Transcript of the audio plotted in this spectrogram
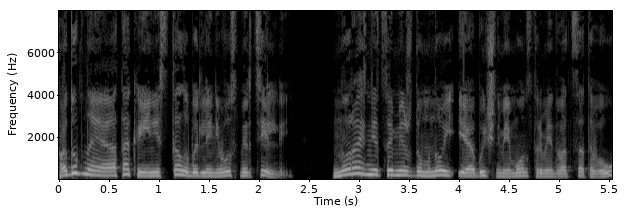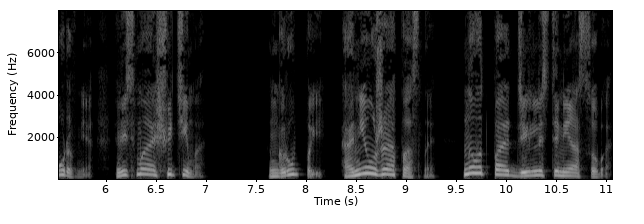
Подобная атака и не стала бы для него смертельной, но разница между мной и обычными монстрами 20 уровня весьма ощутима. Группой они уже опасны, но вот по отдельности не особо.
